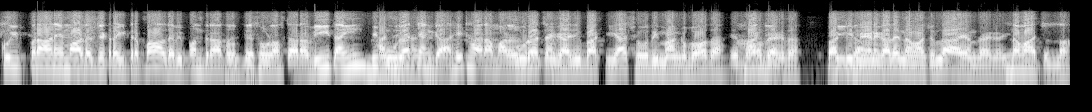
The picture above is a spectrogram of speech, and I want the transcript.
ਕੋਈ ਪੁਰਾਣੇ ਮਾਡਲ ਚ ਟਰੈਕਟਰ ਭਾਲਦਾ ਵੀ 15 ਤੋਂ ਉੱਤੇ 16 17 20 ਤਾਈਂ ਵੀ ਪੂਰਾ। ਚੰਗਾ ਇਹ 18 ਮਾਡਲ ਪੂਰਾ ਚੰਗਾ ਜੀ ਬਾਕੀ ਆ ਸ਼ੋਅ ਦੀ ਮੰਗ ਬਹੁਤ ਆ ਇਹ ਬਹੁਤ ਹਾਂਜੀ। ਬਾਕੀ। ਮੇਨ ਗੱਲ ਇਹ ਨਵਾਂ ਚੁੱਲ੍ਹਾ ਆ ਜਾਂਦਾ ਹੈਗਾ ਜੀ। ਨਵਾਂ ਚੁੱਲਾ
